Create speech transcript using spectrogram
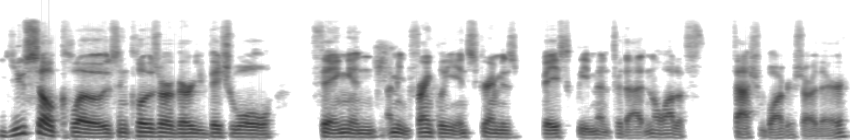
you sell clothes and clothes are a very visual thing and i mean frankly instagram is basically meant for that and a lot of fashion bloggers are there.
